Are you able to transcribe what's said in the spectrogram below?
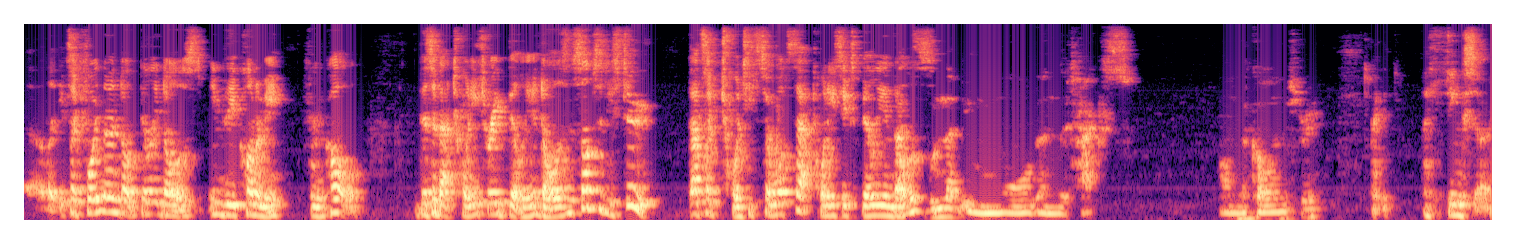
uh, like, it's like forty nine billion dollars in the economy from coal. There's about twenty three billion dollars in subsidies too. That's like twenty. So what's that? Twenty six billion That's- dollars. Wouldn't that be more than the tax on the coal industry? I think so.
